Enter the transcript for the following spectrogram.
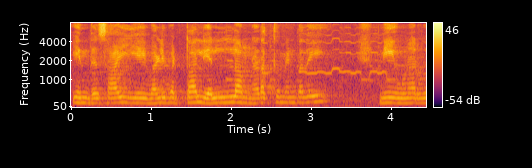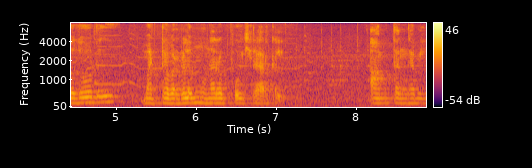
இந்த சாயியை வழிபட்டால் எல்லாம் நடக்கும் என்பதை நீ உணர்வதோடு மற்றவர்களும் உணரப் போகிறார்கள். ஆம் தங்கமி.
